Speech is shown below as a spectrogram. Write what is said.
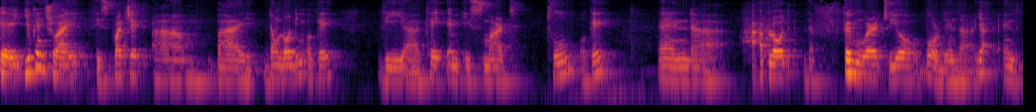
Okay you can try this project um, by downloading okay the uh, KME Smart tool okay? And uh, upload the firmware to your board and uh, yeah and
